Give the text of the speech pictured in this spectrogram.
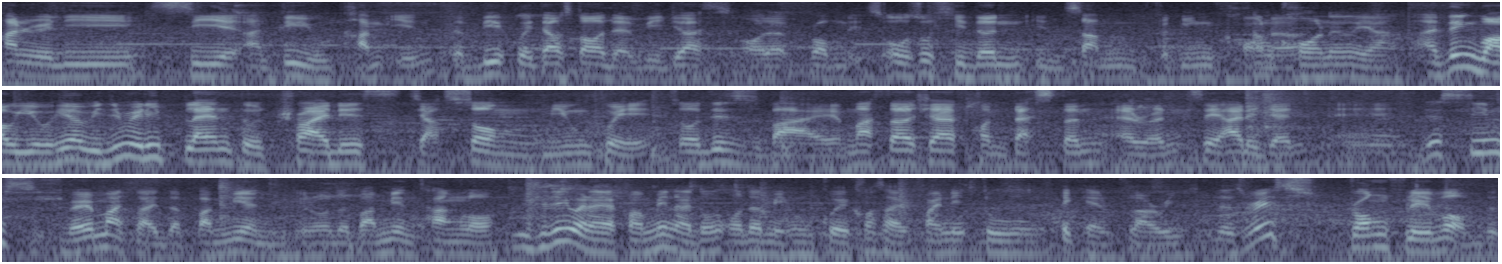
can't really see it until you come in. The beef kway teow store that we just ordered from is also hidden in some freaking corner. Some corner. yeah. I think while we were here, we didn't really plan to try this Jia Song Miung Kueh. So this is by MasterChef contestant Aaron. Say hi to Jen. This seems very much like the ban mian, you know, the ban mian tang lor. Usually when I have ramen, I don't order mee hoon kueh because I find it too thick and floury. There's a very strong flavor of the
